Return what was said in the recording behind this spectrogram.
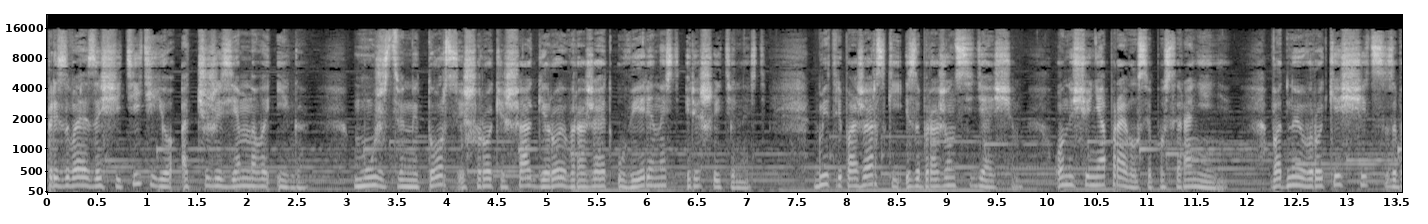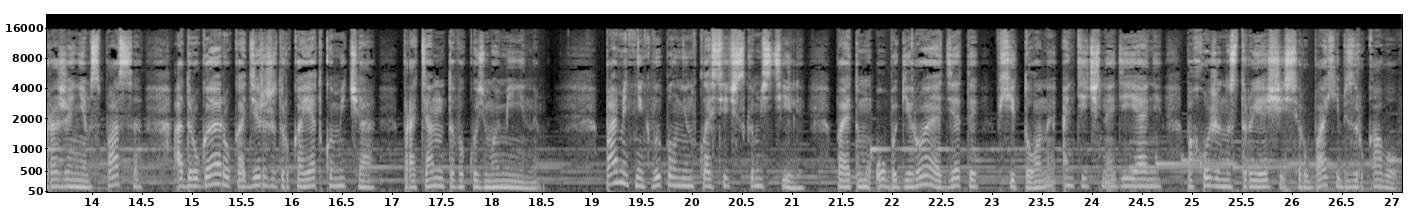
призывая защитить ее от чужеземного ига. Мужественный торс и широкий шаг героя выражает уверенность и решительность. Дмитрий Пожарский изображен сидящим. Он еще не оправился после ранения. В одной его руке щит с изображением Спаса, а другая рука держит рукоятку меча, протянутого Кузьмой Мининым. Памятник выполнен в классическом стиле, поэтому оба героя одеты в хитоны, античное одеяние, похожие на струящиеся рубахи без рукавов.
